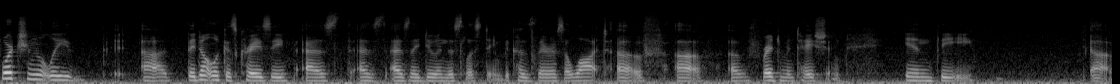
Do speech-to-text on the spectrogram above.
fortunately, uh, they don't look as crazy as, as, as they do in this listing because there's a lot of, uh, of regimentation in, the, uh,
